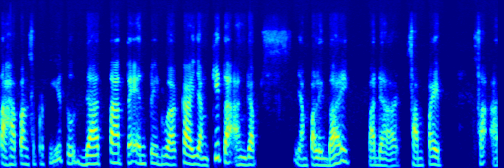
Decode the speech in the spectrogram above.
tahapan seperti itu data TNP 2K yang kita anggap yang paling baik pada sampai saat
